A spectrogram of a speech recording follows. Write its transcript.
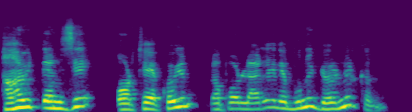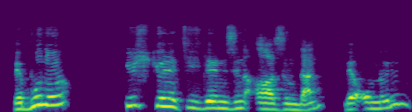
taahhütlerinizi ortaya koyun raporlarda ve bunu görünür kılın. Ve bunu üst yöneticilerinizin ağzından ve onların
